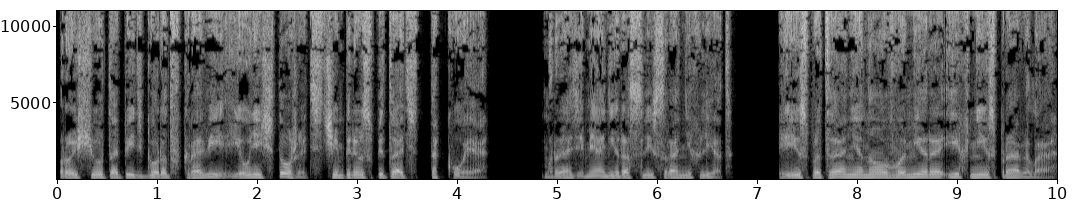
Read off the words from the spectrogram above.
Проще утопить город в крови и уничтожить, чем перевоспитать такое. Мразями они росли с ранних лет. И испытание нового мира их не исправило,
